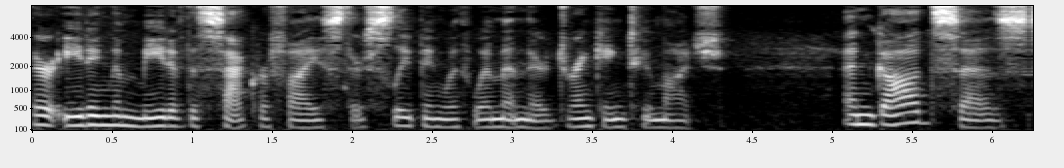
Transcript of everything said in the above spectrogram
They're eating the meat of the sacrifice, they're sleeping with women, they're drinking too much. And God says,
